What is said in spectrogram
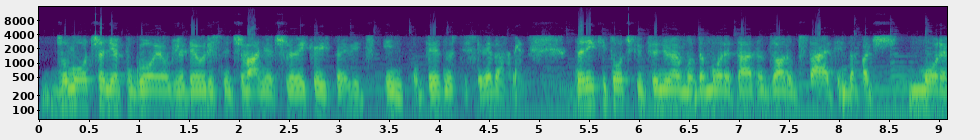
določanje pogojev glede uresničevanja človekovih pravic in obveznosti, seveda. Ne. Na neki točki ocenjujemo, da mora ta nadzor obstajati in da pač mora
